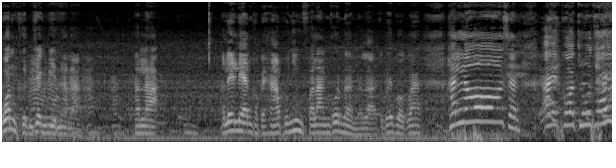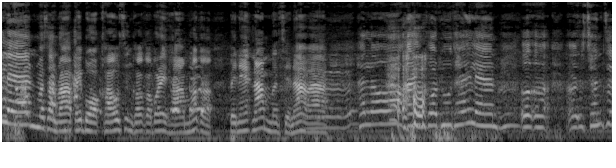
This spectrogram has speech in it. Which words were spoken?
ค้นขึ้นเครื่องบินน่ะนะนั่นละก็เลยเรนเขาไปหาผู้หญิงฝรั่งคนนั้นนั่นละก็ไปบอกว่าฮัลโหลสันไอโกทูไทยแลนด์มาสันว่าไปบอกเขาซึ่งเขาก็ไม่ได้ถามเขาก็ไปแนะนำมันเสียหน้าว่า ฮัลโหล I go to Thailand เออเออเออฉันจะ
